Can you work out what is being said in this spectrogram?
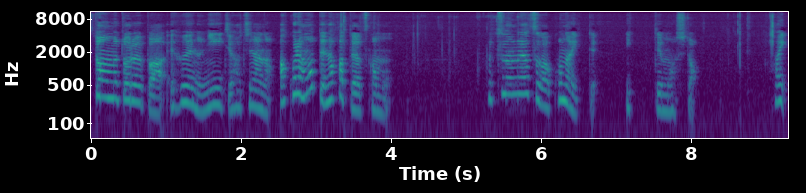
ストームトルーパー FN2187。あ、これ持ってなかったやつかも。普通のやつが来ないって言ってました。はい。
